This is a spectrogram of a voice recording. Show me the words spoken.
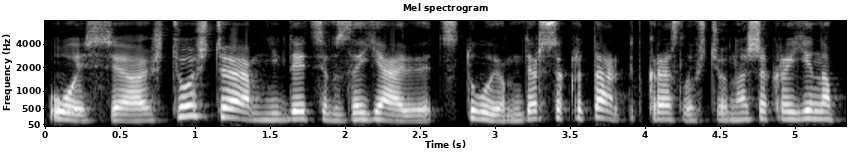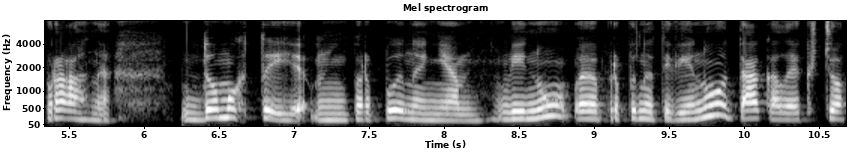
Ось е, що ще йдеться в заяві. Цитую, держсекретар підкреслив, що наша країна прагне домогти припинення війну, е, припинити війну, так, але якщо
